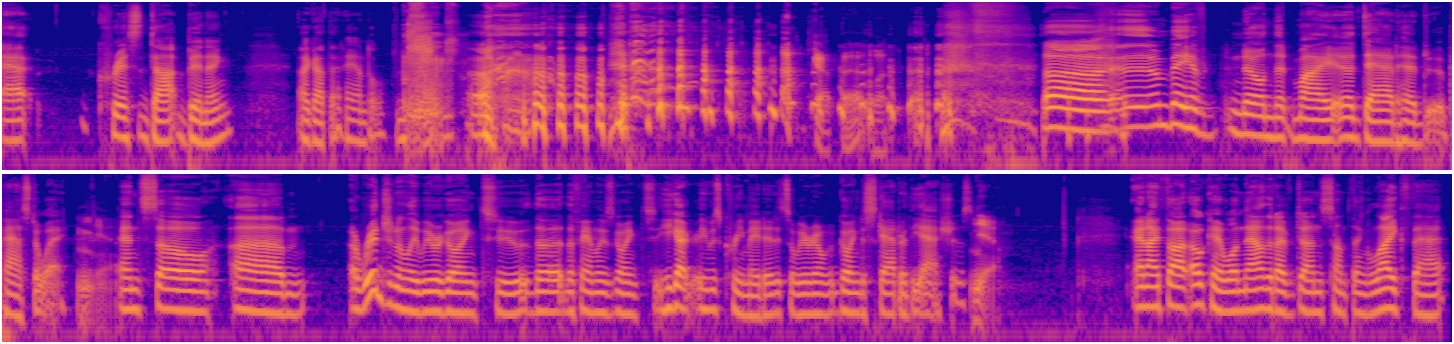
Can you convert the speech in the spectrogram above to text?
at Chris dot Binning, I got that handle. got that one. uh, may have known that my uh, dad had passed away. Yeah. And so um originally we were going to the the family was going to he got he was cremated so we were going to scatter the ashes. Yeah. And I thought, okay, well now that I've done something like that,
